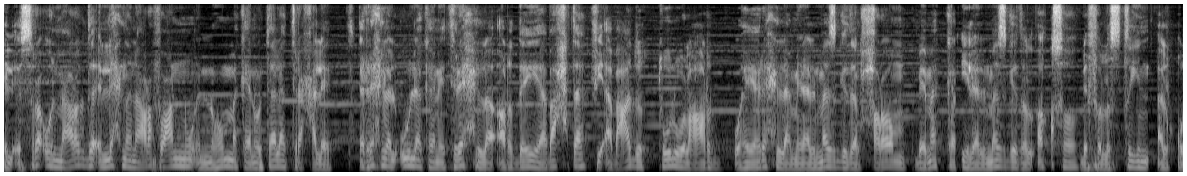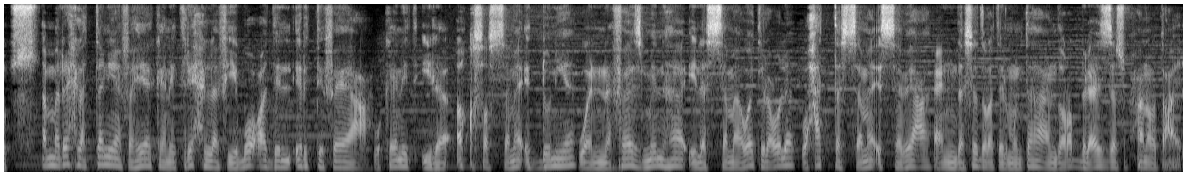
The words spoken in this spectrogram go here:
الإسراء والمعراج ده اللي إحنا نعرفه عنه إن هم كانوا ثلاث رحلات. الرحلة الأولى كانت رحلة أرضية بحتة في أبعاد الطول والعرض وهي رحلة من المسجد الحرام بمكة إلى المسجد الأقصى بفلسطين القدس. أما الرحلة الثانية فهي كانت رحلة في بعد الارتفاع وكانت إلى أقصى السماء الدنيا والنفاذ منها إلى السماوات العلى وحتى السماء السابعة عند سدرة المنتهى عند رب العزة سبحانه سبحانه وتعالى.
